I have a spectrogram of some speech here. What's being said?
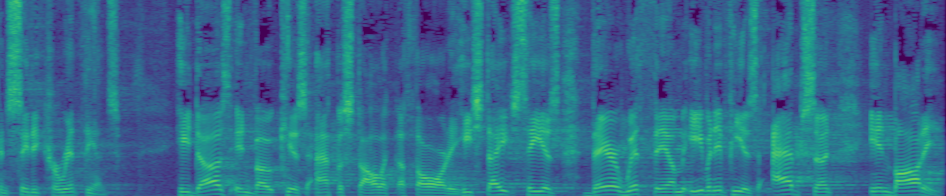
conceited Corinthians. He does invoke his apostolic authority. He states he is there with them even if he is absent in body.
